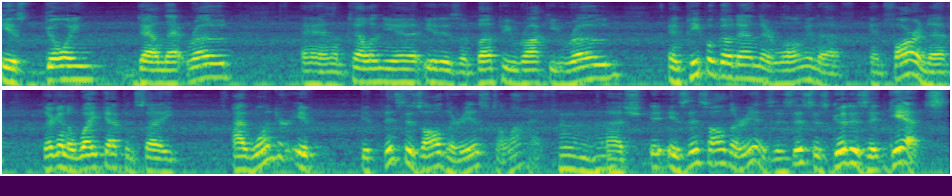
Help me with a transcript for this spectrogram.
is going down that road. And I'm telling you, it is a bumpy, rocky road. And people go down there long enough and far enough, they're going to wake up and say, I wonder if, if this is all there is to life. Mhm. Uh, is this all there is? Is this as good as it gets?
